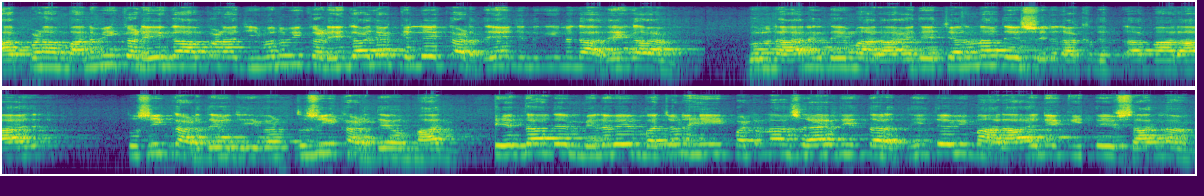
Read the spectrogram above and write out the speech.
ਆਪਣਾ ਮਨ ਵੀ ਘੜੇਗਾ, ਆਪਣਾ ਜੀਵਨ ਵੀ ਘੜੇਗਾ, ਜਾਂ ਕਿੱਲੇ ਘੜਦੇ ਜ਼ਿੰਦਗੀ ਲੰਘਾ ਦੇਗਾ। ਗੁਰੂ ਨਾਨਕ ਦੇਵ ਮਹਾਰਾਜ ਦੇ ਚਰਨਾਂ ਦੇ ਸਿਰ ਰੱਖ ਦਿੱਤਾ ਮਹਾਰਾਜ। ਤੁਸੀਂ ਘੜਦੇ ਹੋ ਜੀਵਨ, ਤੁਸੀਂ ਘੜਦੇ ਹੋ ਮਨ। ਇਦਾਂ ਦੇ ਮਿਲਵੇ ਬਚਨ ਹੀ ਪਟਨਾ ਸਾਹਿਬ ਦੀ ਧਰਤੀ ਤੇ ਵੀ ਮਹਾਰਾਜ ਨੇ ਕੀਤੇ ਸਨ।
